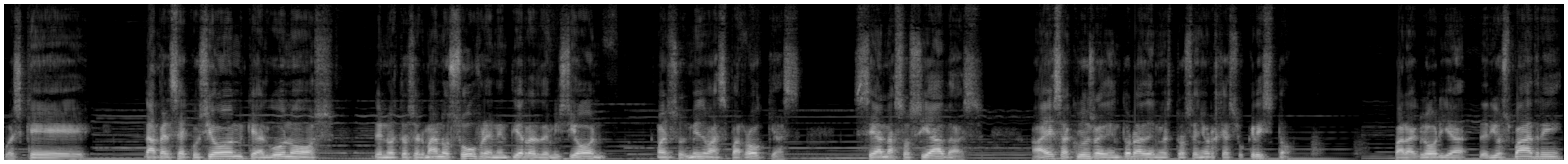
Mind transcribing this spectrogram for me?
Pues que la persecución que algunos de nuestros hermanos sufren en tierras de misión o en sus mismas parroquias sean asociadas a esa cruz redentora de nuestro Señor Jesucristo, para gloria de Dios Padre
